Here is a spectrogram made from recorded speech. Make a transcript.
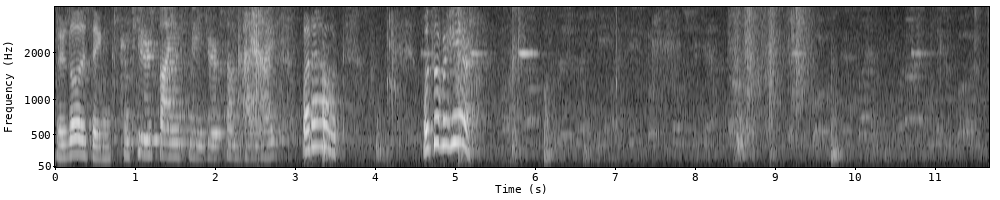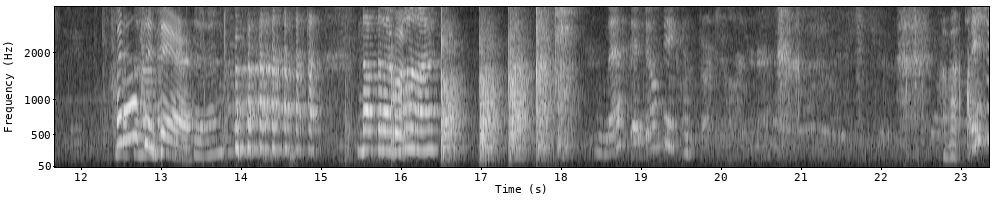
there's other things. Computer science major of some kind, right? What else? What's over here? What else is I'm there? Not that I want. That's it. Don't be a construction worker. How about Fisher.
